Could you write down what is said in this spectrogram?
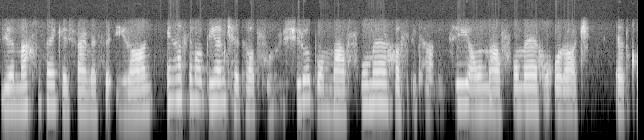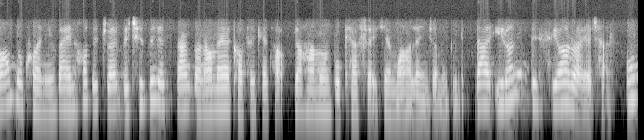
توی مخصوصا کشور مثل ایران این هست که ما بیایم کتاب فروشی رو با مفهوم hospitality یا اون مفهوم خوراک ادغام بکنیم و اینها به, به چیزی رسیدن به نام کافه کتاب یا همون بوکفه که ما حالا اینجا می‌بینیم. در ایران این بسیار رایج هست. اون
